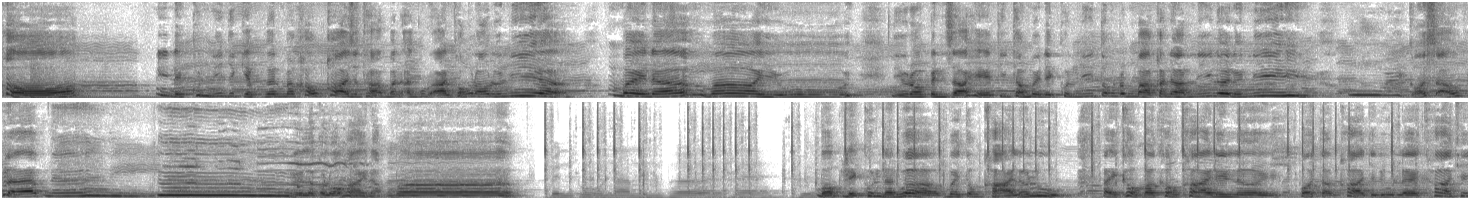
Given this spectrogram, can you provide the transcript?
หอนี่เด็กคนนี้จะเก็บเงินมาเข้าค่ายสถาบันอัลกุรอานของเราหรือเนี่ย ไม่นะ ไม่โอ้ย นี่เราเป็นสาเหตุที่ทำให้เด็กคนนี้ต้องลำบากขนาดนี้เลยหรือนี่โอ้ยขอสาวแผลบหนึ่งแล้วก็ร้องไห้หนักมากบอกเด็กคนนั้นว่าไม่ต้องขายแล้วลูก ให้เข้ามาเข้าค่ายได้เลย เพราะทางค่ายจะดูแลค่าใช้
